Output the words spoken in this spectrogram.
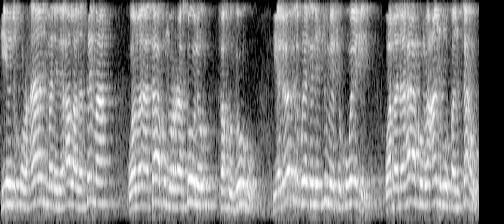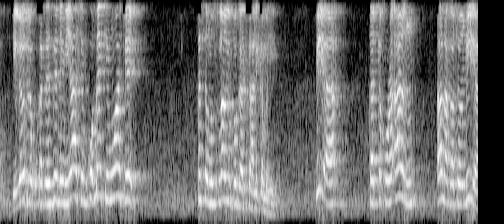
Hiyo ni Qur'an maneno Allah anasema wama ataakumur rasulu fakhudhuhu. Yale yote ni mtume achukueni wama nahakum anhu fantahu. Ile yote kukatazeni miache mkomeke mwache. Sasa muislamu yupo katika hali kama hii. Pia katika Qur'an Allah katuambia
